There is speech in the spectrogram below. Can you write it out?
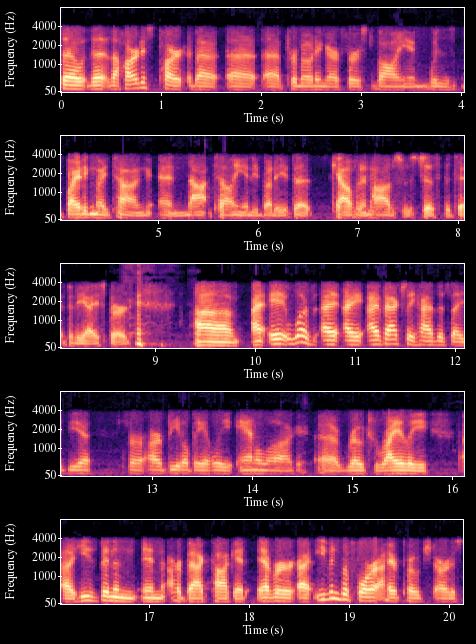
so the the hardest part about uh, uh, promoting our first volume was biting my tongue and not telling anybody that Calvin and Hobbes was just the tip of the iceberg. um, I, it was. I, I, I've actually had this idea for our Beetle Bailey analog, uh, Roach Riley. Uh, he's been in, in our back pocket ever, uh, even before I approached artist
